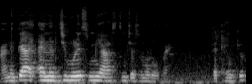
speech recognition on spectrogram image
आणि त्या एनर्जीमुळेच मी आज तुमच्यासमोर उभा आहे. तर थँक्यू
